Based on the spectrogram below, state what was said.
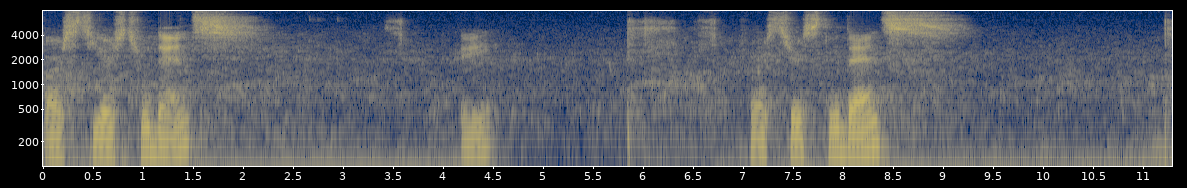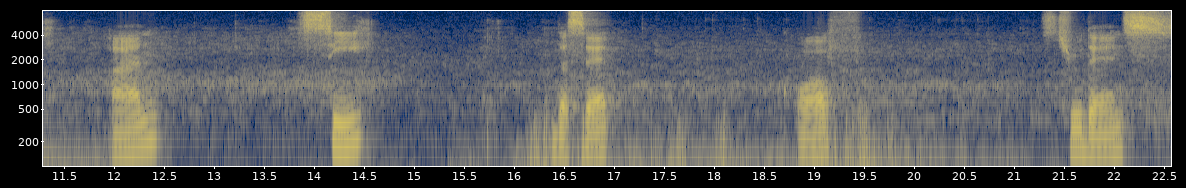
First year students. Okay. First year students. And C the set of students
